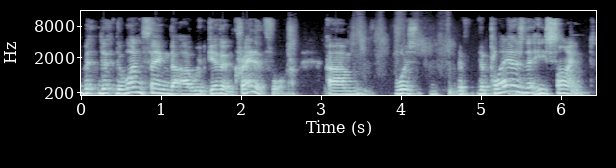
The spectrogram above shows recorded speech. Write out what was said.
But the, the one thing that I would give him credit for um, was the, the players that he signed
